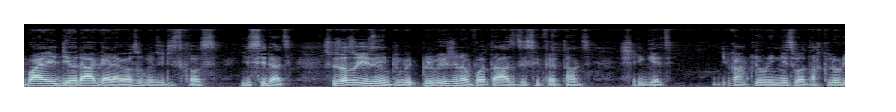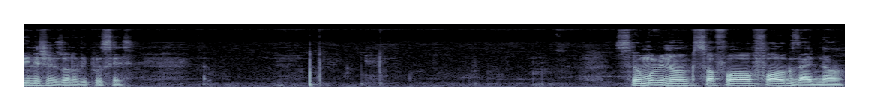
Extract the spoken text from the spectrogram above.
While the other guy that we're also going to discuss you see that? So he's also using purification of water as disinfectant. She get? You can chlorinate water. Chlorination is one of the process. So moving on. Sulfur four oxide now.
